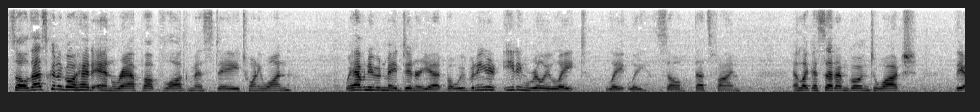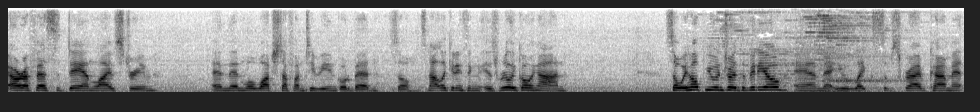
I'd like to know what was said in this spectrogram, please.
So that's going to go ahead and wrap up Vlogmas Day 21. We haven't even made dinner yet, but we've been eat- eating really late lately, so that's fine. And like I said, I'm going to watch the RFS Dan live stream, and then we'll watch stuff on TV and go to bed. So it's not like anything is really going on. So we hope you enjoyed the video and that you like, subscribe, comment,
